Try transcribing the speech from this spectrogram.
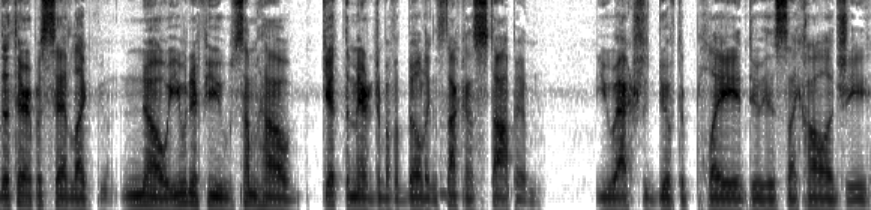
the therapist said, like, no, even if you somehow get the mayor to jump off a building, it's not going to stop him. You actually do have to play into his psychology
